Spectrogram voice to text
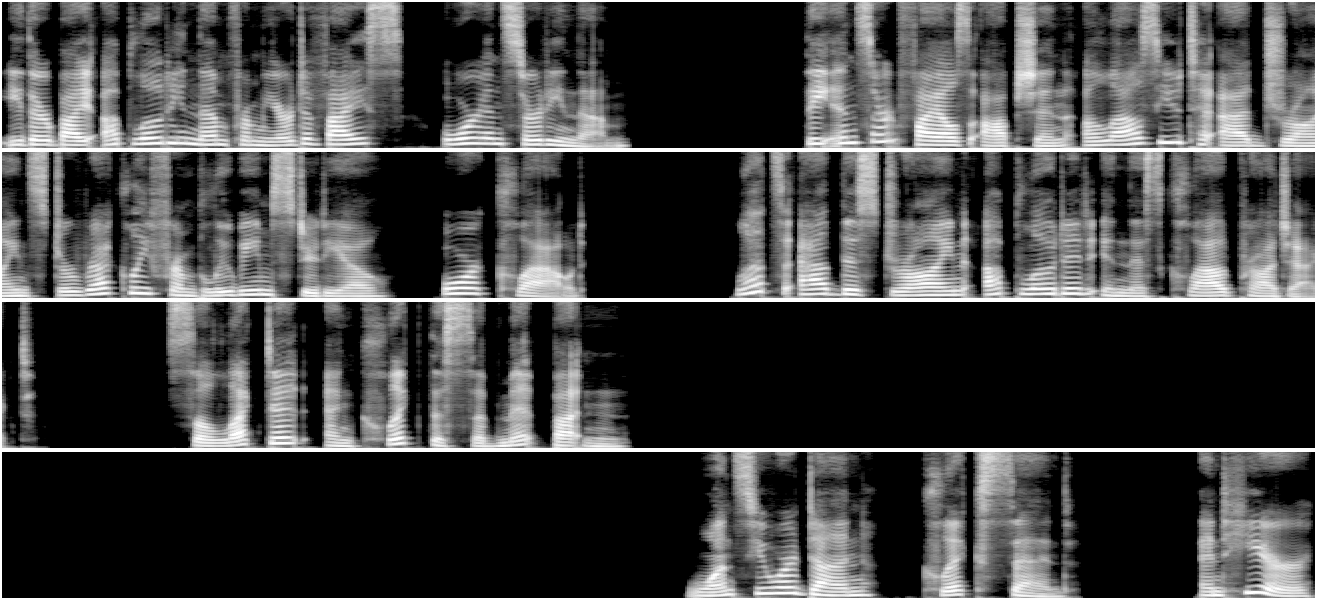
either by uploading them from your device or inserting them. The Insert Files option allows you to add drawings directly from Bluebeam Studio or Cloud. Let's add this drawing uploaded in this Cloud project. Select it and click the Submit button. Once you are done, click Send. And here,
